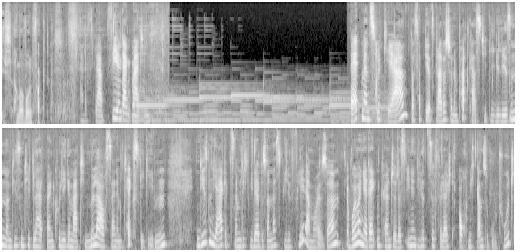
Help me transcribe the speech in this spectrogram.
ist aber wohl Fakt. Alles klar. Vielen Dank, Martin. Batmans Rückkehr, das habt ihr jetzt gerade schon im Podcast-Titel gelesen und diesen Titel hat mein Kollege Martin Müller auch seinem Text gegeben. In diesem Jahr gibt es nämlich wieder besonders viele Fledermäuse, obwohl man ja denken könnte, dass ihnen die Hitze vielleicht auch nicht ganz so gut tut.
